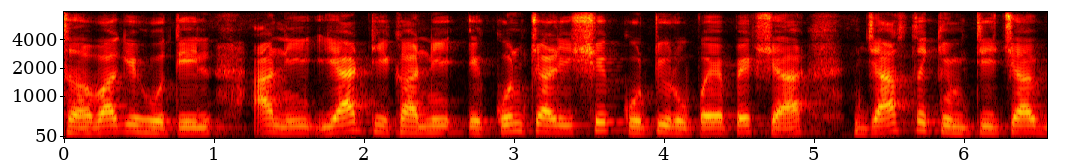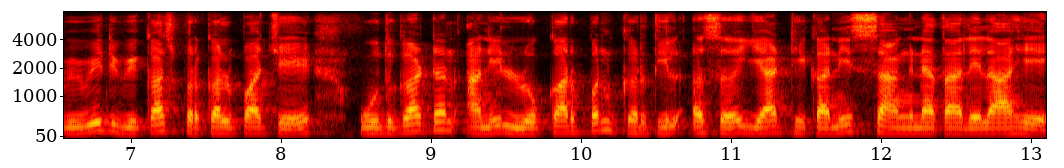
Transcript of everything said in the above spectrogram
सहभागी होतील आणि या ठिकाणी एकोणचाळीसशे कोटी रुपयापेक्षा जास्त किमतीच्या विविध विकास प्रकल्पाचे उद्घाटन आणि लोकार्पण करतील असं या ठिकाणी सांगण्यात आलेलं आहे.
